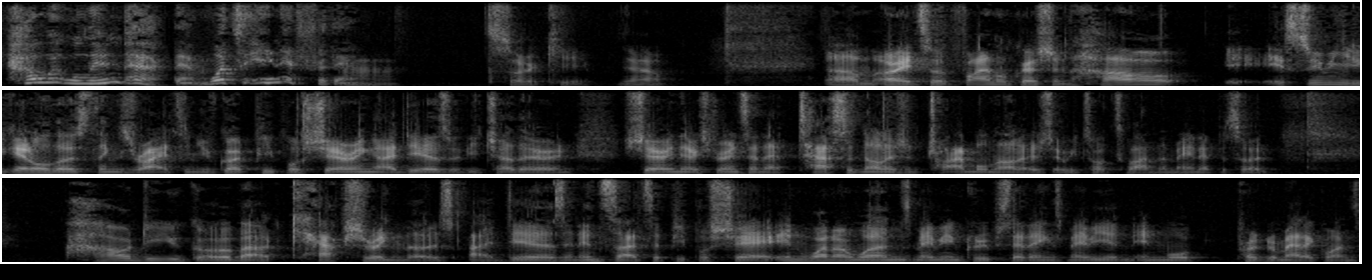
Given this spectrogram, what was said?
how it will impact them, what's in it for them. Mm-hmm. So key. Yeah. Um, all right. So, final question How, assuming you get all those things right and you've got people sharing ideas with each other and sharing their experience and that tacit knowledge and tribal knowledge that we talked about in the main episode, how do you go about capturing those ideas and insights that people share in one-on-ones maybe in group settings maybe in, in more programmatic ones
